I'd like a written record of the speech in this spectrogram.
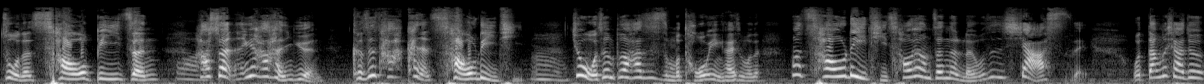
做的超逼真，他算因为他很远。可是他看起来超立体，嗯，就我真的不知道他是什么投影还是什么的，那超立体，超像真的人，我真是吓死哎、欸！我当下就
